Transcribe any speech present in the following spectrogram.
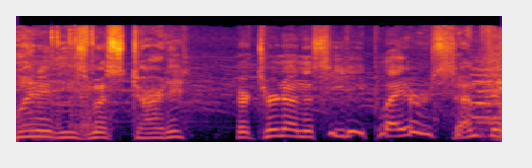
One of these must start it or turn on the CD player or something.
